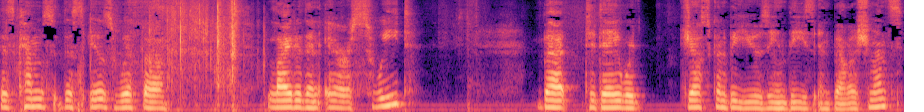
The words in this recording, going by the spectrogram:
This comes, this is with a lighter than air suite, but today we're just going to be using these embellishments.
